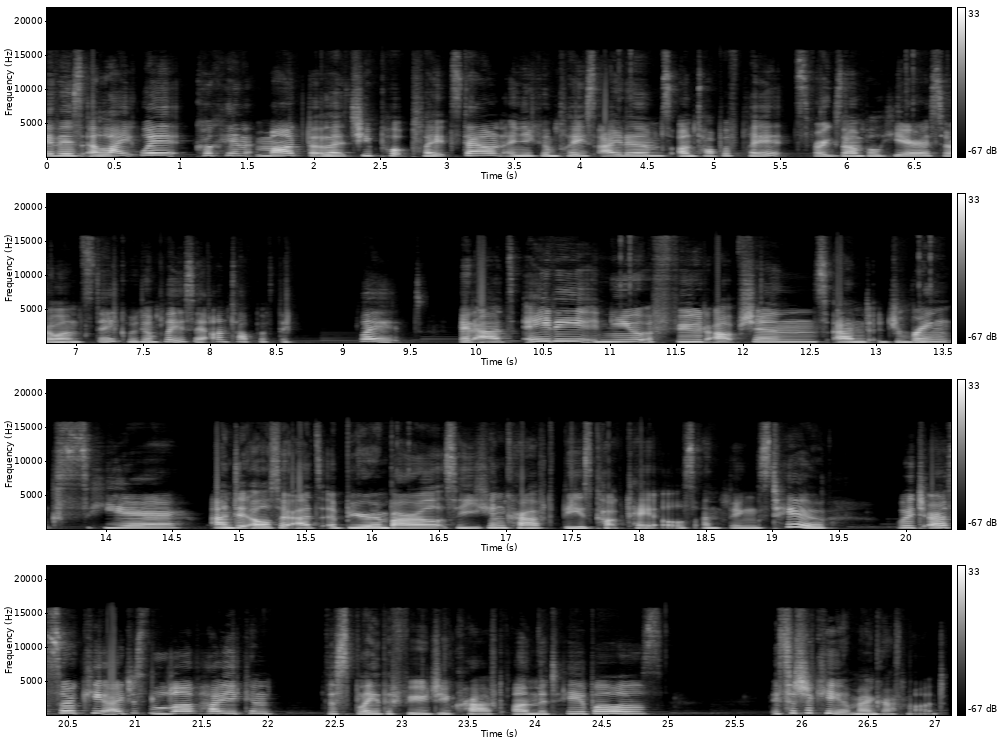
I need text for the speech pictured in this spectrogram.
It is a lightweight cooking mod that lets you put plates down and you can place items on top of plates. For example, here, sirloin steak, we can place it on top of the plate. It adds 80 new food options and drinks here. And it also adds a brewing barrel so you can craft these cocktails and things too, which are so cute. I just love how you can display the food you craft on the tables. It's such a cute Minecraft mod.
